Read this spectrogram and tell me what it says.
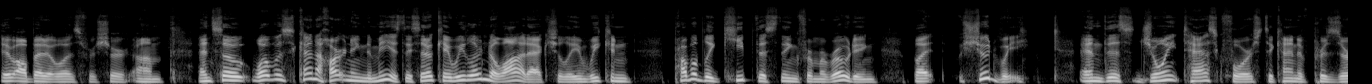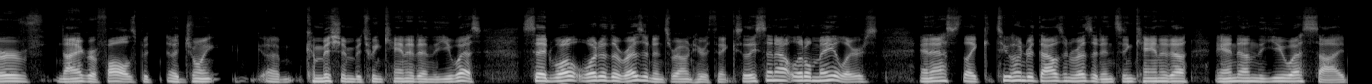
It, I'll bet it was for sure. Um, and so, what was kind of heartening to me is they said, okay, we learned a lot actually, and we can probably keep this thing from eroding, but should we? And this joint task force to kind of preserve Niagara Falls, but a joint um, commission between Canada and the U.S., said, well, what do the residents around here think? So they sent out little mailers and asked like 200,000 residents in Canada and on the U.S. side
